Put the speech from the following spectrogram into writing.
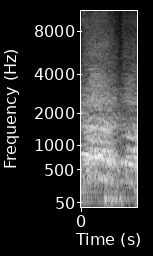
Liberta!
